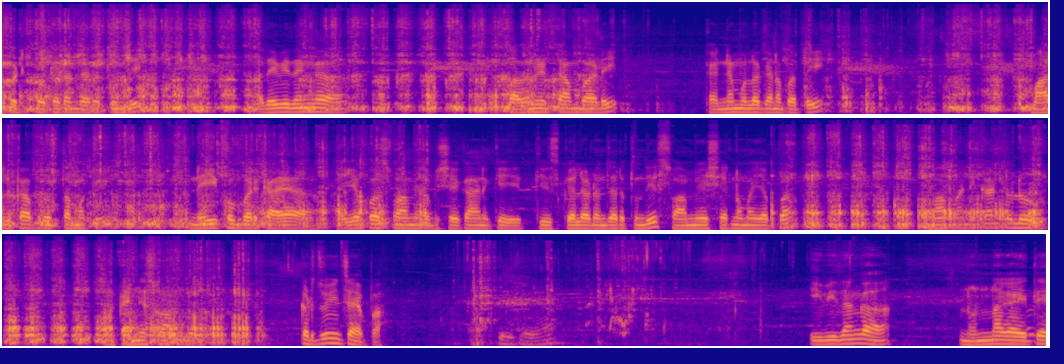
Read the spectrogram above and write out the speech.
ఒకటి కొట్టడం జరుగుతుంది. అదేవిధంగా పదనెట్టాంబాడి కన్యముల గణపతి మాలికా వృత్తమ్మకి నెయ్యి కొబ్బరికాయ అయ్యప్ప స్వామి అభిషేకానికి తీసుకెళ్ళడం జరుగుతుంది. స్వామి శరణమయ్యప్ప. మా మణికంఠులు మా కన్యాస్వాములు ఇక్కడ చూపించాయప్ప ఈ విధంగా నున్నగా అయితే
